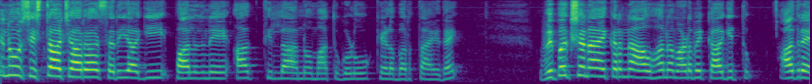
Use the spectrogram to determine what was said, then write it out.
ಇನ್ನು ಶಿಷ್ಟಾಚಾರ ಸರಿಯಾಗಿ ಪಾಲನೆ ಆಗ್ತಿಲ್ಲ ಅನ್ನೋ ಮಾತುಗಳು ಕೇಳಬರ್ತಾ ಇದೆ. ವಿಪಕ್ಷ ನಾಯಕರನ್ನ ಆಹ್ವಾನ ಮಾಡಬೇಕಾಗಿತ್ತು. ಆದರೆ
